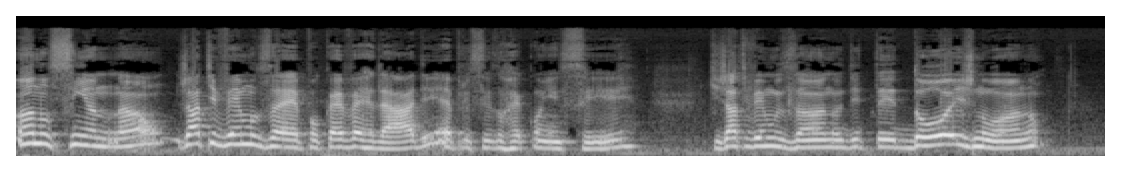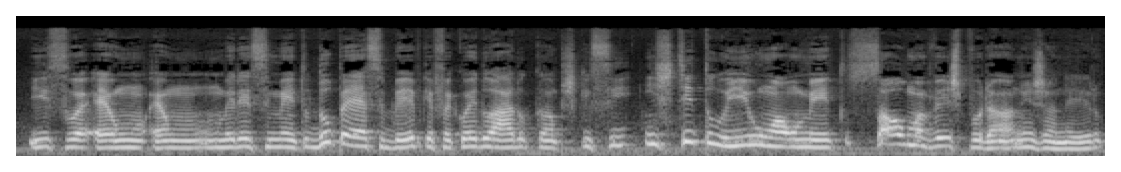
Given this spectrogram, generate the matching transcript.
ano sim, ano não. Já tivemos época, é verdade, é preciso reconhecer, que já tivemos ano de ter dois no ano. Isso é um, é um merecimento do PSB, porque foi com o Eduardo Campos que se instituiu um aumento só uma vez por ano, em janeiro.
